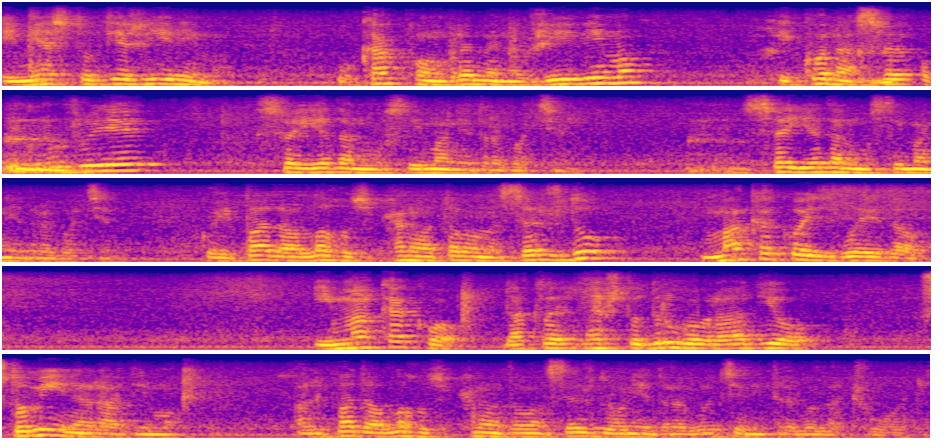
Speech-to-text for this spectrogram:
i mjestu gdje živimo. U kakvom vremenu živimo i ko nas sve okružuje, sve jedan musliman je dragocjen. Sve jedan musliman je dragocjen. Koji pada Allahu subhanahu wa ta'ala na seždu, makako je izgledao. I makako, dakle, nešto drugo radio što mi ne radimo. Ali pada Allahu subhanahu wa ta'ala na seždu, on je dragocjen i treba ga čuvati.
